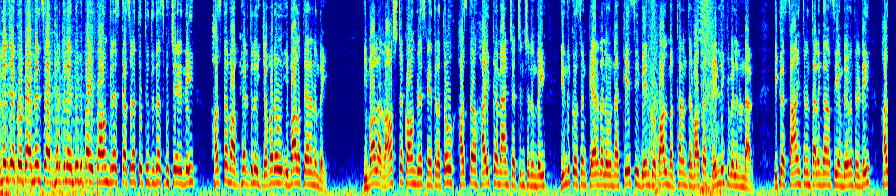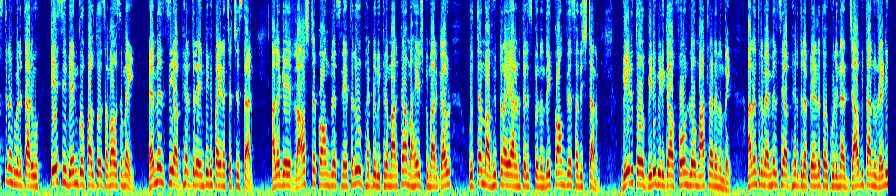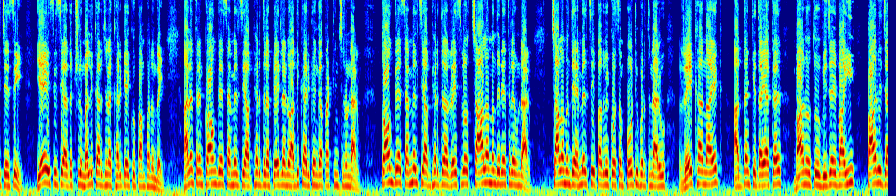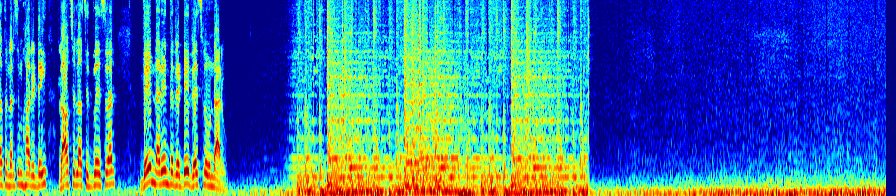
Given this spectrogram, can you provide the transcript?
MLA కోట MLC అభ్యర్థుల ఎంపికపై కాంగ్రెస్ కసరత్తు తుది దశకు చేరింది. హస్తం అభ్యర్థులు ఎవరో ఇవాళ తేలనుంది. ఇవాళ రాష్ట్ర కాంగ్రెస్ నేతలతో హస్తం హైకమాండ్ చర్చించనుంది. ఇందుకోసం కేరళలో ఉన్న కేసీ వేణుగోపాల్ మధ్యాహ్నం తర్వాత ఢిల్లీకి వెళ్ళనున్నారు. ఇక సాయంత్రం తెలంగాణ సీఎం రేవంత్ రెడ్డి హస్తనకు వెళతారు. కేసీ వేణుగోపాల్తో సమావేశమై ఎమ్మెల్సీ అభ్యర్థుల ఎంపికపైన చర్చిస్తారు. అలాగే రాష్ట్ర కాంగ్రెస్ నేతలు భట్టి విక్రమార్క మహేష్ కుమార్ గౌడ్ ఉత్తమ అభిప్రాయాలను తెలుసుకోనుంది కాంగ్రెస్ అధిష్టానం. వీరితో విడివిడిగా ఫోన్లో మాట్లాడనుంది. అనంతరం ఎమ్మెల్సీ అభ్యర్థుల పేర్లతో కూడిన జాబితాను రెడీ చేసి ఏఐసీసీ అధ్యక్షుడు మల్లికార్జున ఖర్గేకు పంపనుంది. అనంతరం కాంగ్రెస్ ఎమ్మెల్సీ అభ్యర్థుల పేర్లను అధికారికంగా ప్రకటించనున్నారు. కాంగ్రెస్ ఎమ్మెల్సీ అభ్యర్థుల రేసులో చాలా మంది నేతలే ఉన్నారు. చాలా మంది ఎమ్మెల్సీ పదవి కోసం పోటీ పడుతున్నారు రేఖా నాయక్ అద్దంకి దయాకర్ బానోతు విజయబాయి పారిజాత నరసింహారెడ్డి రాచల్ల సిద్వేశ్వర్ వేం నరేందర్ రెడ్డి రేసులో ఉన్నారు.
